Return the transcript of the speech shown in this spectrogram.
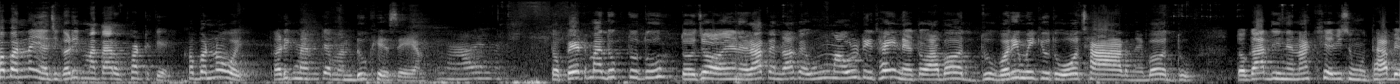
ખબર નહીં હજી ઘડીકમાં તારું ફટકે ખબર ન હોય. ઘડીકમાં એમ કે મને દુખે છે એમ. તો પેટમાં દુખતું હતું તો જો એને રાતે ને રાતે ઊંઘમાં ઉલટી થઈને તો આ બધું ભરી મૂક્યું હતું ઓછાડ ને બધું. તો ગાદીને નાખી આવીશું હું ધાબે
